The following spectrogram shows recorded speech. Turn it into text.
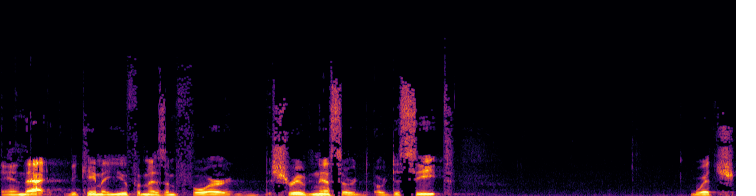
And that became a euphemism for shrewdness or, or deceit, which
